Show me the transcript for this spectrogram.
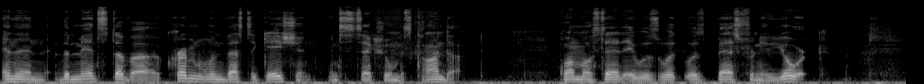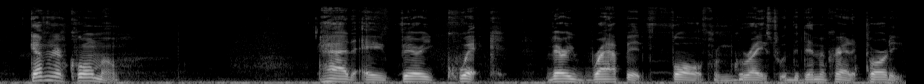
and then the midst of a criminal investigation into sexual misconduct. Cuomo said it was what was best for New York. Governor Cuomo had a very quick, very rapid fall from grace with the Democratic Party.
